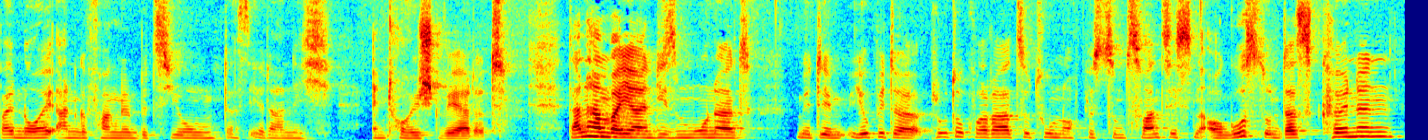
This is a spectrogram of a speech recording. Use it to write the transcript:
bei neu angefangenen Beziehungen, dass ihr da nicht enttäuscht werdet. Dann haben wir ja in diesem Monat mit dem Jupiter-Pluto-Quadrat zu tun, noch bis zum 20. August. Und das können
